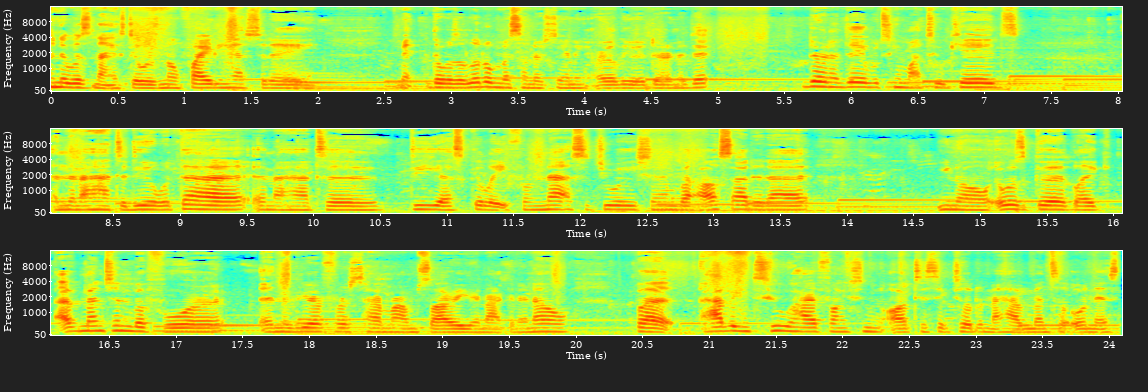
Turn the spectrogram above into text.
And it was nice. There was no fighting yesterday. There was a little misunderstanding earlier during the day, during the day between my two kids, and then I had to deal with that, and I had to de-escalate from that situation. But outside of that, you know, it was good. Like I've mentioned before, and if you're a first timer, I'm sorry, you're not gonna know. But having two high functioning autistic children that have mental illness,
